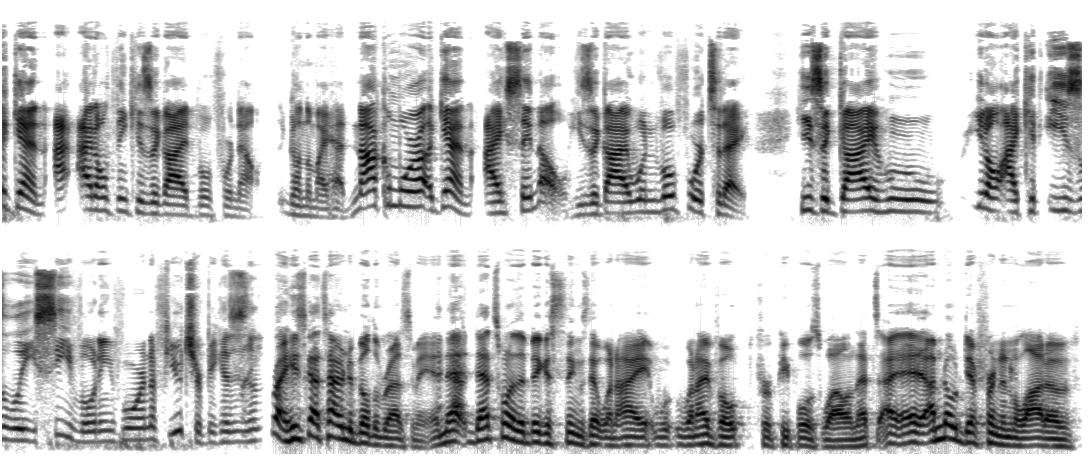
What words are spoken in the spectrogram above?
again, I, I, don't think he's a guy I'd vote for now. Gun to my head. Nakamura, again, I say no. He's a guy I wouldn't vote for today. He's a guy who you know I could easily see voting for in the future because right he's got time to build a resume and that that's one of the biggest things that when I when I vote for people as well and that's I, I'm no different in a lot of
